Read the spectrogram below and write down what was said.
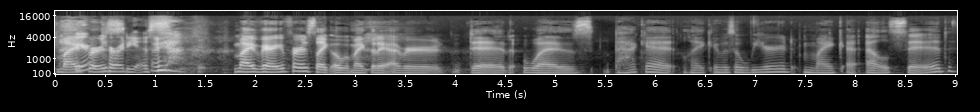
my Very first courteous. yeah, my very first like open mic that I ever did was back at like it was a weird mic at El Cid.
